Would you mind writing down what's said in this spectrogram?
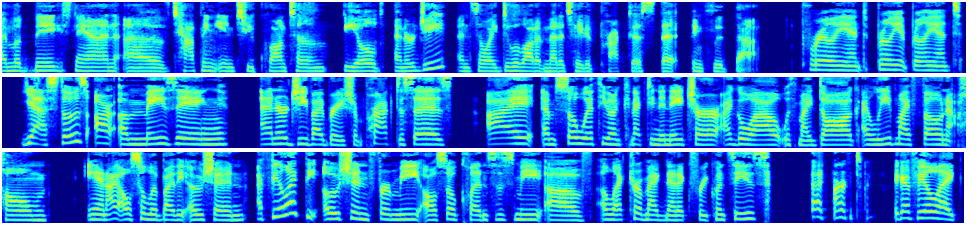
I'm a big fan of tapping into quantum field energy. And so I do a lot of meditative practice that include that. Brilliant, brilliant, brilliant. Yes, those are amazing energy vibration practices. I am so with you on connecting to nature. I go out with my dog. I leave my phone at home. And I also live by the ocean. I feel like the ocean for me also cleanses me of electromagnetic frequencies that aren't like, I feel like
